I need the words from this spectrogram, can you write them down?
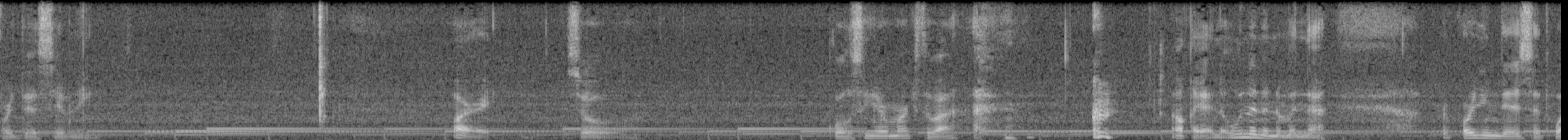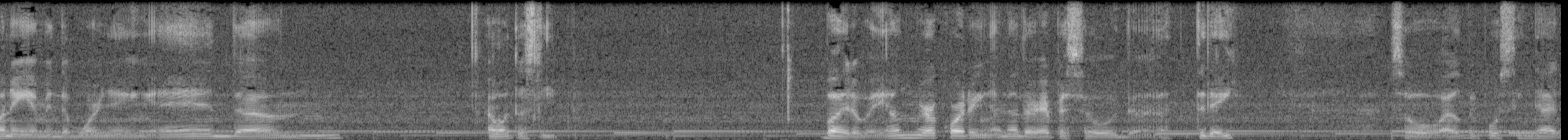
for this evening. Alright, so, closing remarks, diba? okay, alauna na naman na recording this at 1 a.m. in the morning and um, I want to sleep. By the way, I'm recording another episode uh, today. So I'll be posting that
